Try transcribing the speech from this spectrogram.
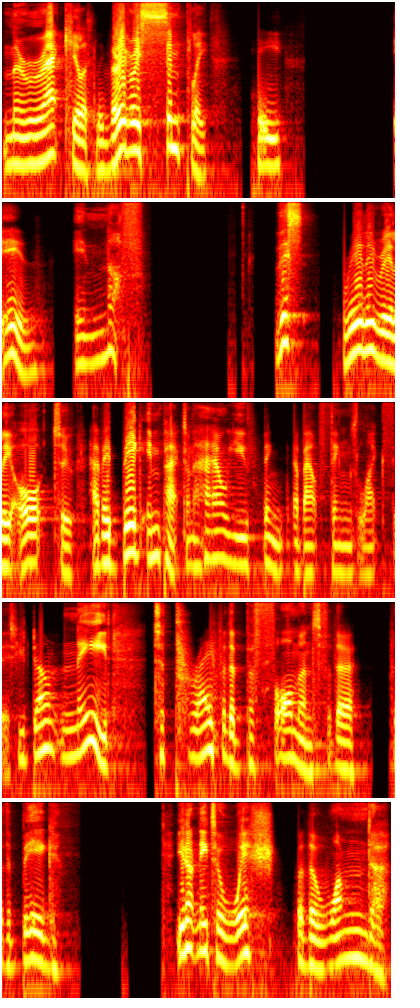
miraculously. Very, very simply, He is enough. This really, really ought to have a big impact on how you think about things like this. You don't need to pray for the performance, for the, for the big. You don't need to wish for the wonder.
